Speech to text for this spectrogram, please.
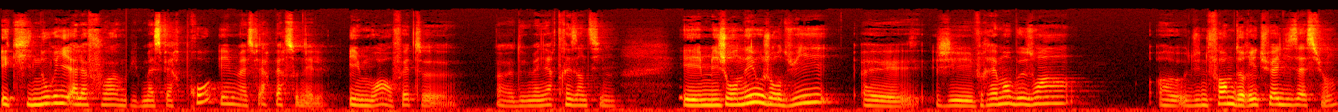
Et qui nourrit à la fois ma sphère pro et ma sphère personnelle. Et moi, en fait, euh, euh, de manière très intime. Et mes journées aujourd'hui, j'ai vraiment besoin d'une forme de ritualisation.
